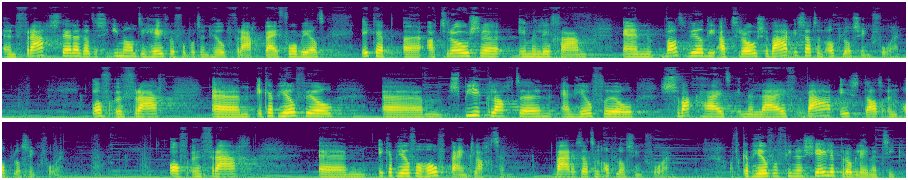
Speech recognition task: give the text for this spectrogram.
een vraag stellen, dat is iemand die heeft bijvoorbeeld een hulpvraag. Bijvoorbeeld, ik heb uh, artrose in mijn lichaam. En wat wil die artrose? Waar is dat een oplossing voor? Of een vraag, um, ik heb heel veel um, spierklachten en heel veel zwakheid in mijn lijf. Waar is dat een oplossing voor? Of een vraag: um, ik heb heel veel hoofdpijnklachten. Waar is dat een oplossing voor? Of ik heb heel veel financiële problematiek.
